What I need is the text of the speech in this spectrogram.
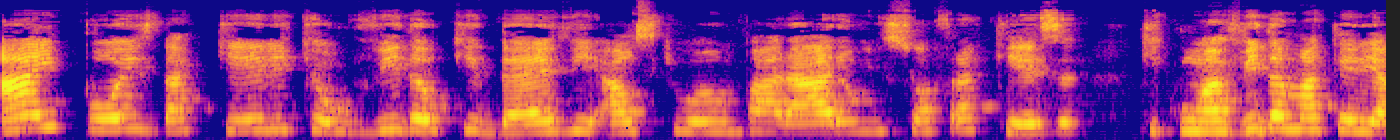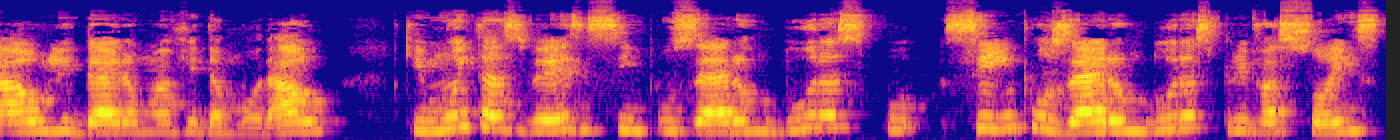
Ai, pois, daquele que ouvida o que deve aos que o ampararam em sua fraqueza, que com a vida material lhe deram a vida moral, que muitas vezes se impuseram duras, se impuseram duras privações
